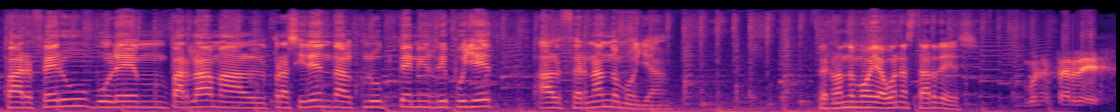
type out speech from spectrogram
Per fer-ho volem parlar amb el president del Club Tenis Ripollet, el Fernando Moya. Fernando Moya, buenas tardes. Buenas tardes.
